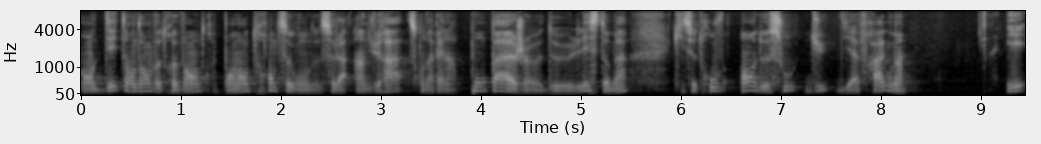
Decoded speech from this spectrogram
en détendant votre ventre pendant 30 secondes. Cela induira ce qu'on appelle un pompage de l'estomac qui se trouve en dessous du diaphragme et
